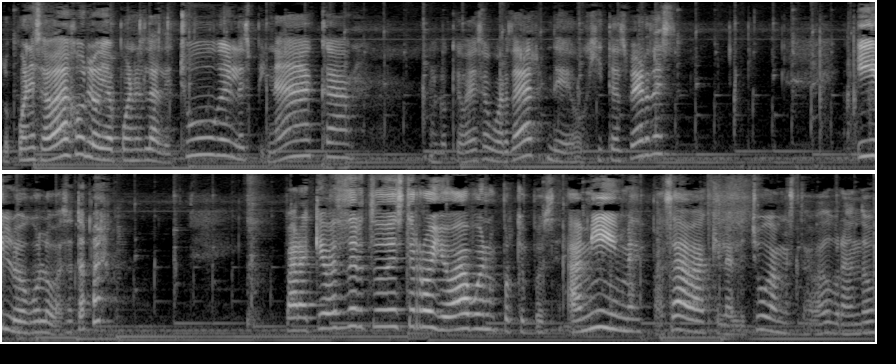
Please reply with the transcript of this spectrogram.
Lo pones abajo, luego ya pones la lechuga y la espinaca, lo que vayas a guardar de hojitas verdes y luego lo vas a tapar. ¿Para qué vas a hacer todo este rollo? Ah, bueno, porque pues a mí me pasaba que la lechuga me estaba durando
